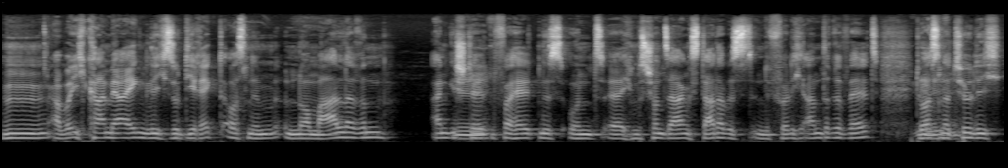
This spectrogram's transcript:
Mhm, aber ich kam ja eigentlich so direkt aus einem normaleren Angestelltenverhältnis mhm. und äh, ich muss schon sagen, Startup ist eine völlig andere Welt. Du mhm. hast natürlich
